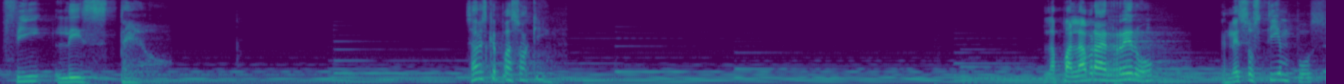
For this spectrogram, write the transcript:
filisteo. ¿Sabes qué pasó aquí? La palabra herrero en esos tiempos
